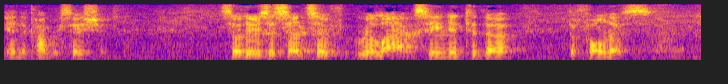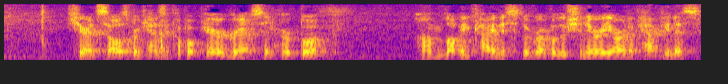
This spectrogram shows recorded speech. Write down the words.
in the conversation. So there's a sense of relaxing into the, the fullness. Sharon Salzberg has a couple paragraphs in her book, um, Loving Kindness, The Revolutionary Art of Happiness.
